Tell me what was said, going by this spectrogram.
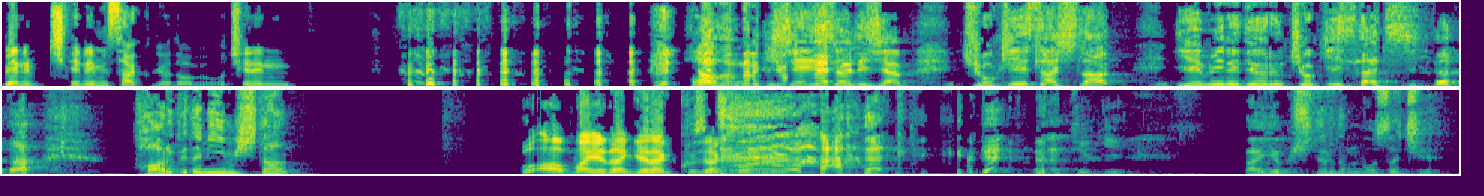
benim çenemi saklıyordu o. O çenenin... Ya Oğlum bunları bir kim şey söyleyeceğim. Çok iyi saç lan. Yemin ediyorum çok iyi saç. Harbiden iyiymiş lan. Bu Almanya'dan gelen kuzen konulu var. çok iyi. Ben yakıştırdım bu saçı.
